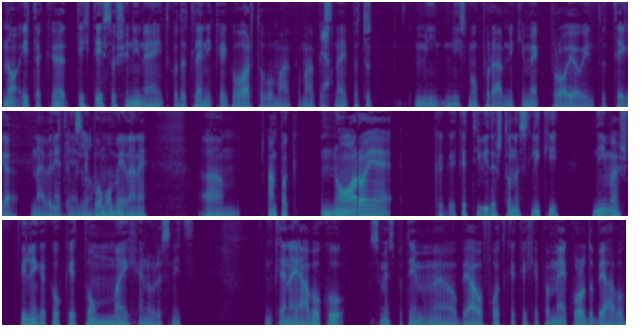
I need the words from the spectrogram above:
No, itak, eh, teh testov še ni, ne, in tako da tle nekaj govor, to bo malo mal Ja. kasneje, pa tudi mi nismo uporabniki Mac Projev in tudi tega najverjetneje Ne, ne bomo imeli, ne. Um, ampak noro je, ker ti vidiš to na sliki, nimaš feelinga, koliko je to majhen v resnici. In tle na jabolku sem jaz potem eh, objavil fotke, ki jih je pa Macworld objavil.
